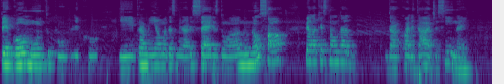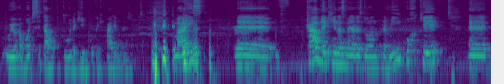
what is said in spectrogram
pegou muito público e para mim é uma das melhores séries do ano, não só pela questão da, da qualidade, assim, né? O Will acabou de citar a ruptura aqui, puta que pariu, né, gente? Mas é, cabe aqui nas melhores do ano para mim, porque é,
